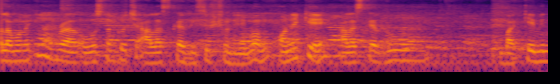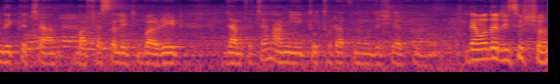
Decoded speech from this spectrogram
আসসালামু আলাইকুম, আমরা অবস্থান করছি আলাস্কার রিসেপশনে এবং অনেকে আলাস্কার রুম বা কেবিন দেখতে চান বা ফ্যাসিলিটি বা রেট জানতে চান, আমি এই তথ্যটা আপনার মধ্যে শেয়ার করব। এটা আমাদের রিসেপশন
